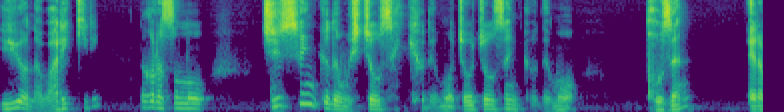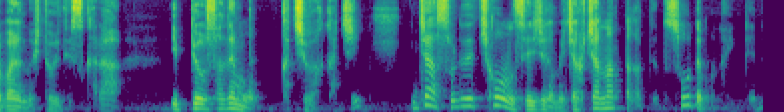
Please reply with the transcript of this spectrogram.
いうような割り切り？だからその、知事選挙でも市長選挙でも町長選挙でも当然選ばれるの一人ですから、一票差でも勝ちは勝ち。じゃあそれで地方の政治がめちゃくちゃになったかっていうとそうでもないんでね。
